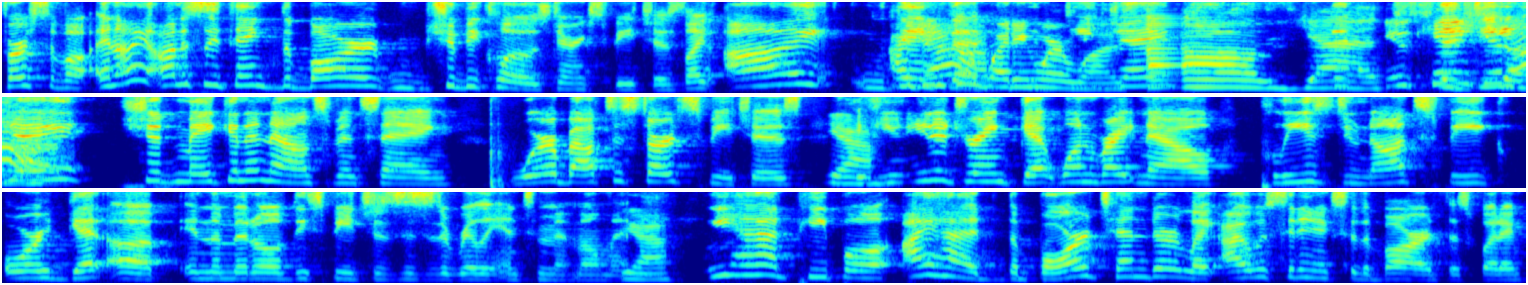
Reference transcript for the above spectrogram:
first of all, and I honestly think the bar should be closed during speeches. Like I think I think that the wedding the where it was. Oh yes. You the can't get DJ up. should make an announcement saying we're about to start speeches. Yeah. If you need a drink, get one right now. Please do not speak or get up in the middle of these speeches. This is a really intimate moment. Yeah. We had people, I had the bartender, like I was sitting next to the bar at this wedding.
